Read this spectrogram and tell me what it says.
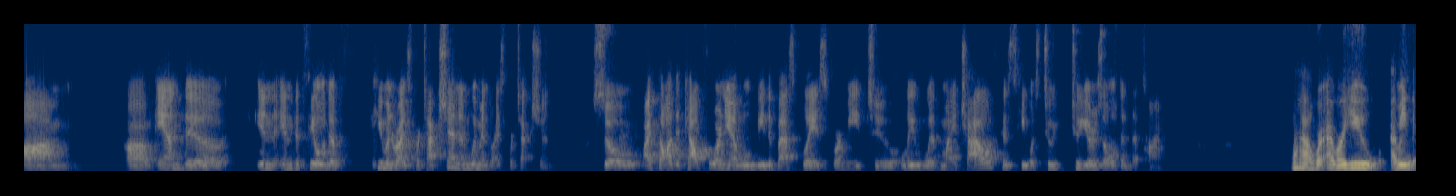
Um, um, and the, in, in the field of human rights protection and women rights protection. So I thought that California will be the best place for me to live with my child because he was two two years old at that time. Wow, were uh, were you? I mean,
